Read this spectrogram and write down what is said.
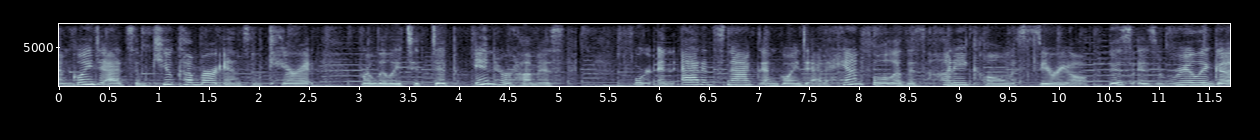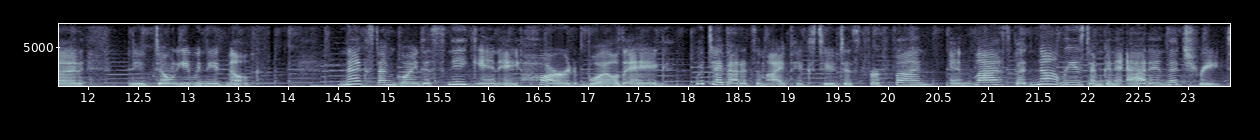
I'm going to add some cucumber and some carrot for Lily to dip in her hummus. For an added snack, I'm going to add a handful of this honeycomb cereal. This is really good and you don't even need milk. Next, I'm going to sneak in a hard boiled egg, which I've added some eye picks to just for fun. And last but not least, I'm gonna add in the treat,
